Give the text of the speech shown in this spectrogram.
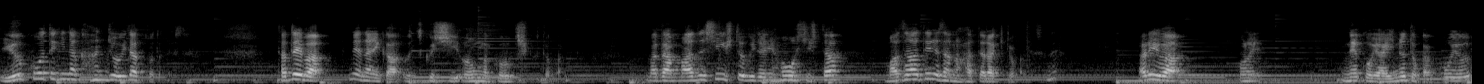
友好的な感情を抱くことです。例えば、ね、何か美しい音楽を聴くとかまた貧しい人々に奉仕したマザー・テレサの働きとかですねあるいはこの猫や犬とかこういう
